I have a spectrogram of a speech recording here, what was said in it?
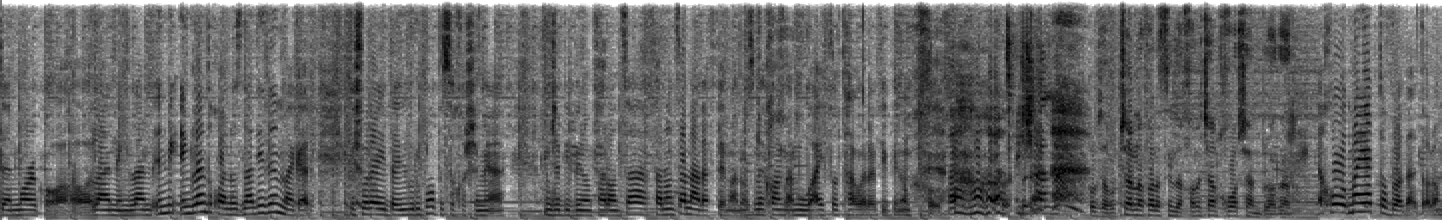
دنمارک و هلند انگلند. انگلند خو هنوز ندیدم مگر کشورهای در اروپا بسیار خوش میاد. اونجا ببینم فرانسه. فرانسه نرفتم هنوز می‌خوام امو ایفل تاور رو ببینم. انشالله. خب خب چند نفر هستین در خانه؟ چند خوار چند برادر؟ خب من یک تا برادر دارم.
